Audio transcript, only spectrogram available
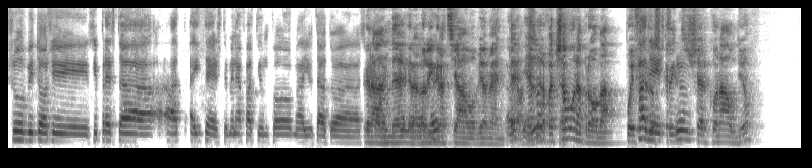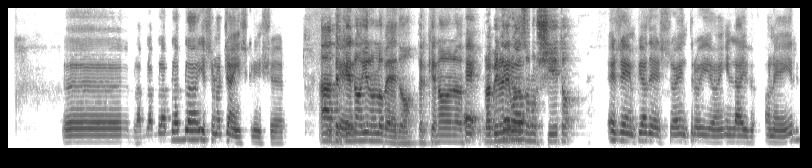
subito si, si presta a, ai test, me ne ha fatti un po', mi ha aiutato a... Grande, gra- lo ringraziamo ovviamente. Okay. E allora facciamo una prova. Puoi fare Adesso, lo screen share con audio? Uh, bla bla bla bla bla, io sono già in screen share. Ah, okay. perché no, io non lo vedo, perché non, eh, probabilmente però, quando sono uscito. Esempio, adesso entro io in live on air,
